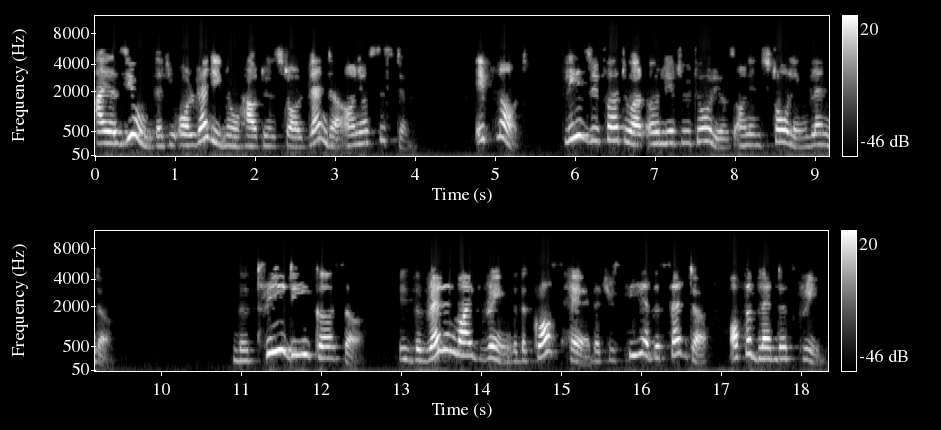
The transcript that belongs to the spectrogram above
I assume that you already know how to install Blender on your system. If not, Please refer to our earlier tutorials on installing Blender. The 3D cursor is the red and white ring with the crosshair that you see at the center of the Blender screen.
